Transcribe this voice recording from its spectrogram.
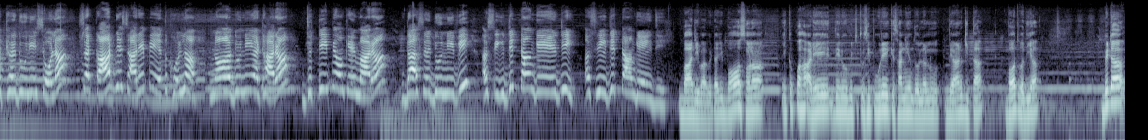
8 ਦੂਨੀ 16 ਸਰਕਾਰ ਦੇ ਸਾਰੇ ਭੇਤ ਖੋਲਾਂ। 9 ਦੂਨੀ 18 ਜੁੱਤੀ ਪਿਉ ਕੇ ਮਾਰਾਂ। 10 ਦੂਨੀ ਵੀ ਅਸੀਂ ਜਿੱਤਾਂਗੇ ਜੀ, ਅਸੀਂ ਜਿੱਤਾਂਗੇ ਜੀ। ਵਾਹ ਜੀ ਵਾਹ ਬੇਟਾ ਜੀ, ਬਹੁਤ ਸੋਹਣਾ ਇੱਕ ਪਹਾੜੇ ਦੇ ਰੂਪ ਵਿੱਚ ਤੁਸੀਂ ਪੂਰੇ ਕਿਸਾਨੀ ਅੰਦੋਲਨ ਨੂੰ ਬਿਆਨ ਕੀਤਾ, ਬਹੁਤ ਵਧੀਆ। ਬੇਟਾ,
